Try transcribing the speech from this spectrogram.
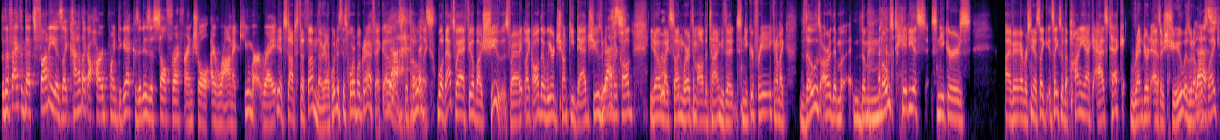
but the fact that that's funny is like kind of like a hard point to get because it is a self-referential, ironic humor, right? Yeah, it stops the thumb though. You're like, what is this horrible graphic? Oh, yeah, it's Chipotle. It's, well, that's why I feel about shoes, right? Like all the weird chunky dad shoes, whatever yes. they're called. You know, my son wears them all the time. He's a sneaker freak, and I'm like, those are the the most hideous sneakers. I've ever seen. It's like it's like so the Pontiac Aztek rendered as a shoe is what it yes. looks like,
